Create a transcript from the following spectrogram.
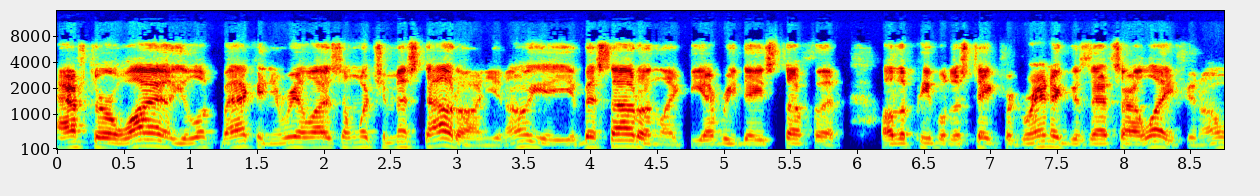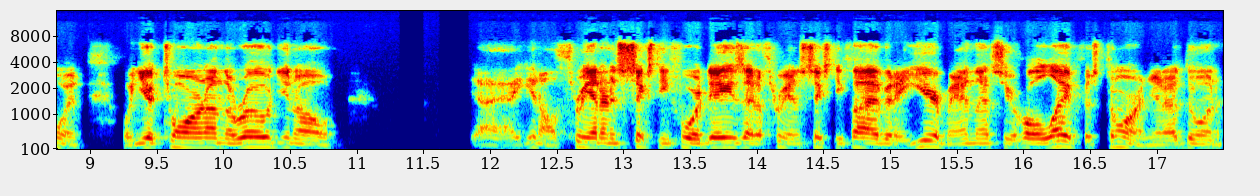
after a while, you look back and you realize on what you missed out on. You know, you, you miss out on like the everyday stuff that other people just take for granted because that's our life. You know, when when you're touring on the road, you know, uh, you know, 364 days out of 365 in a year, man, that's your whole life is touring. You're not doing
